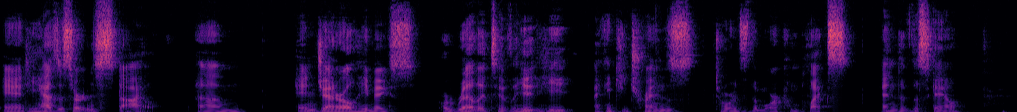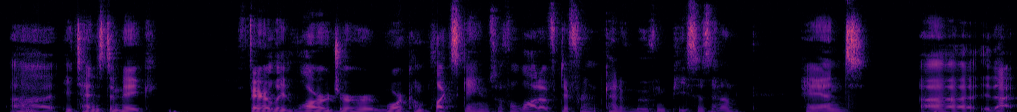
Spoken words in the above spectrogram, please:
and he has a certain style. Um, in general, he makes a relatively he he I think he trends towards the more complex end of the scale. Uh, he tends to make fairly larger, more complex games with a lot of different kind of moving pieces in them, and uh, that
